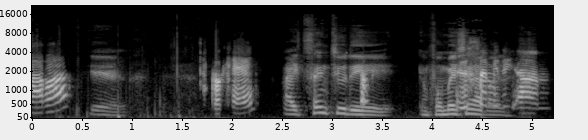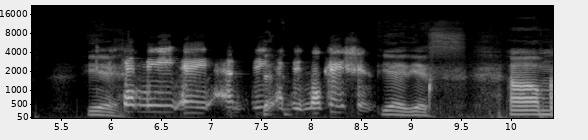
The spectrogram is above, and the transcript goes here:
Baba? Yeah. Okay. I sent you the information. You sent me the, um, yeah. sent me a, a, the, the location. Yeah, yes. Um,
